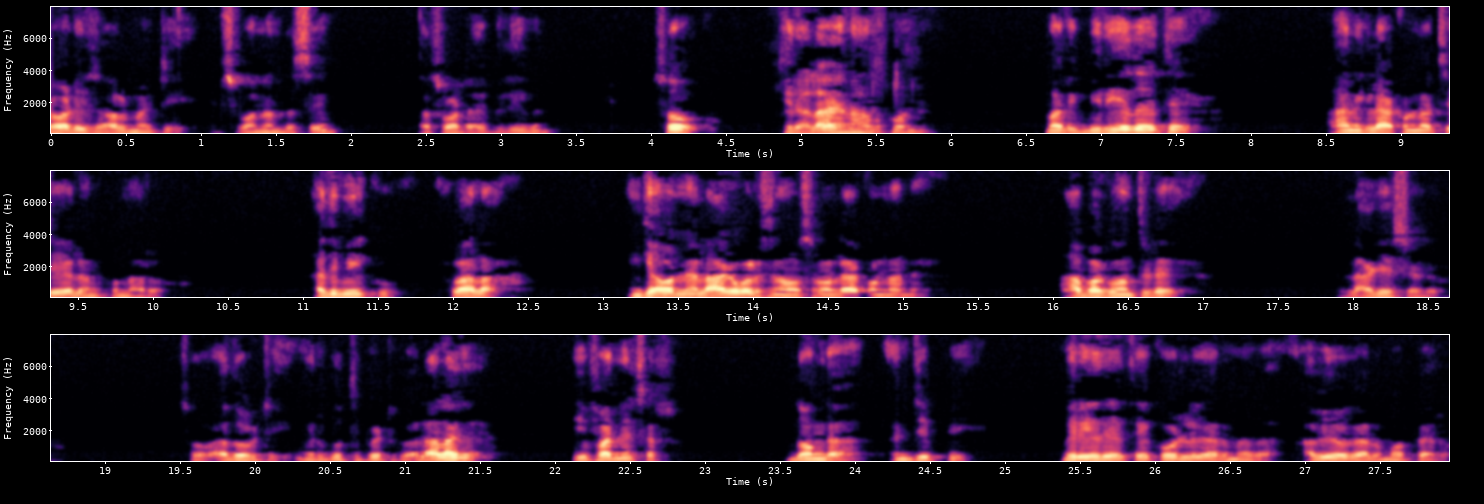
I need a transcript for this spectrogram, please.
God is almighty it's one and the same that's what I believe in so మీరు ఎలా అయినా అనుకోండి. మరి మీరు ఏదైతే ఆయనకి లేకుండా చేయాలనుకున్నారో అది మీకు ఇవాళ ఇంకెవరిని లాగవలసిన అవసరం లేకుండానే ఆ భగవంతుడే లాగేశాడు. సో అదొకటి మీరు గుర్తుపెట్టుకోవాలి. అలాగే ఈ ఫర్నిచర్ దొంగ అని చెప్పి మీరు ఏదైతే కోడ్లు గారి మీద అభియోగాలు మోపారో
